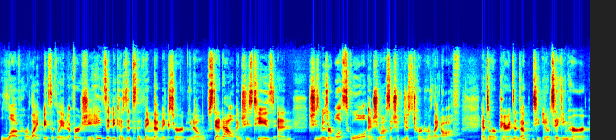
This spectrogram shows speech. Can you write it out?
love her light basically. And at first she hates it because it's the thing that makes her you know stand out. And she's teased and she's miserable at school and she wants to ch- just turn her light off. And so her parents end up t- you know taking her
